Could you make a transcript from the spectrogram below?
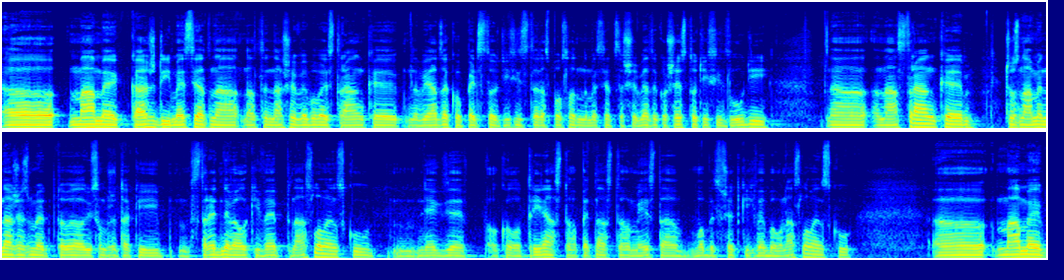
Uh, máme každý mesiac na, na tej našej webovej stránke viac ako 500 tisíc, teraz posledné mesiace viac ako 600 tisíc ľudí na stránke, čo znamená, že sme, to by som, že taký stredne veľký web na Slovensku, niekde okolo 13. 15. miesta vôbec všetkých webov na Slovensku. Máme,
